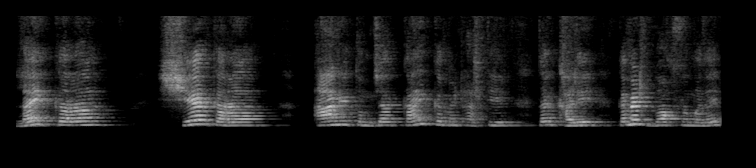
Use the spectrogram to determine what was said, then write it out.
लाईक करा शेअर करा आणि तुमच्या काही कमेंट असतील तर खाली कमेंट बॉक्समध्ये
